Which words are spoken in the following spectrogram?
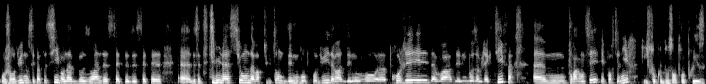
Aujourd'hui, nous, c'est pas possible. On a besoin de cette, de cette, euh, de cette stimulation, d'avoir tout le temps des nouveaux produits, d'avoir des nouveaux euh, projets, d'avoir des nouveaux objectifs euh, pour avancer et pour tenir. Il faut que nos entreprises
